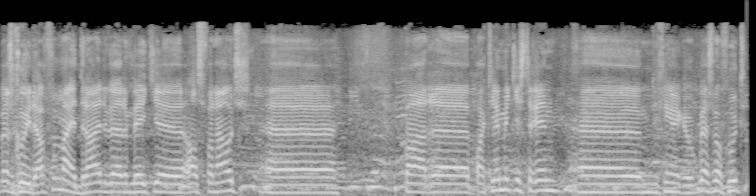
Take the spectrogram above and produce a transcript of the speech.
Best een goede dag voor mij. Het draaide weer een beetje als vanouds. Een paar, eh, paar klimmetjes erin. Eh, die gingen ook best wel goed.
